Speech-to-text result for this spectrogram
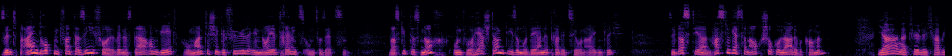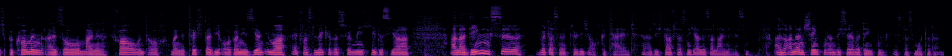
sind beeindruckend fantasievoll, wenn es darum geht, romantische Gefühle in neue Trends umzusetzen. Was gibt es noch und woher stammt diese moderne Tradition eigentlich? Sebastian, hast du gestern auch Schokolade bekommen? Ja, natürlich habe ich bekommen. Also meine Frau und auch meine Töchter, die organisieren immer etwas Leckeres für mich jedes Jahr. Allerdings äh, wird das natürlich auch geteilt. Also ich darf das nicht alles alleine essen. Also anderen schenken, an sich selber denken, ist das Motto dann.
